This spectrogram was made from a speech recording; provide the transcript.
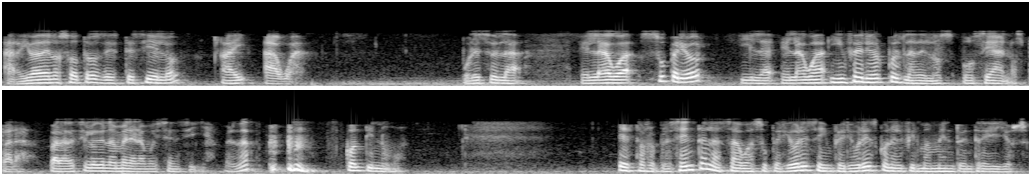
arriba de nosotros, de este cielo, hay agua. Por eso es la, el agua superior y la, el agua inferior, pues la de los océanos, para, para decirlo de una manera muy sencilla, ¿verdad? Continúo. Esto representa las aguas superiores e inferiores con el firmamento entre ellos,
